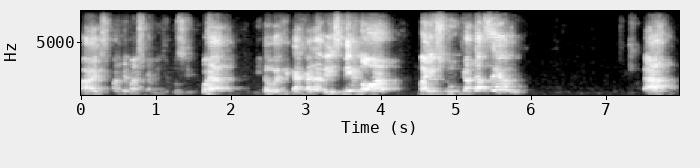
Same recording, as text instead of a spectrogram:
Mas matematicamente é possível. Correto? Então vai ficar cada vez menor, mas nunca dá zero. Tá?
